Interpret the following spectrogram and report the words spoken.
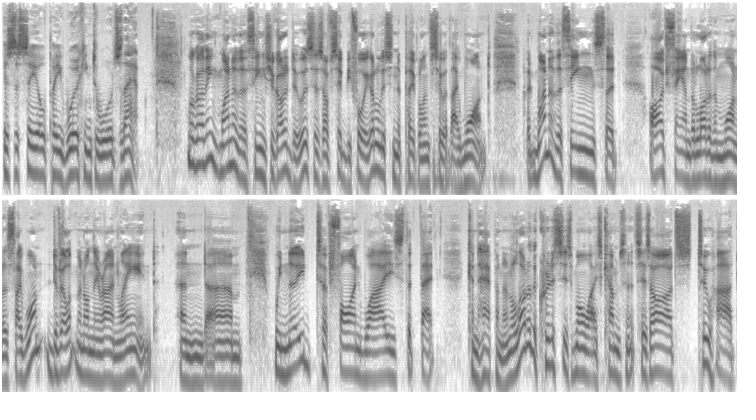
is the CLP working towards that? Look, I think one of the things you've got to do is, as I've said before, you've got to listen to people and see what they want. But one of the things that I've found a lot of them want is they want development on their own land and um, we need to find ways that that can happen. And a lot of the criticism always comes and it says, "Oh, it's too hard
